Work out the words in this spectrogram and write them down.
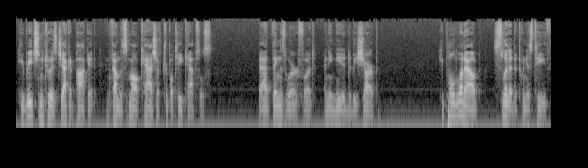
He reached into his jacket pocket and found the small cache of triple T capsules. Bad things were afoot, and he needed to be sharp. He pulled one out, slid it between his teeth,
